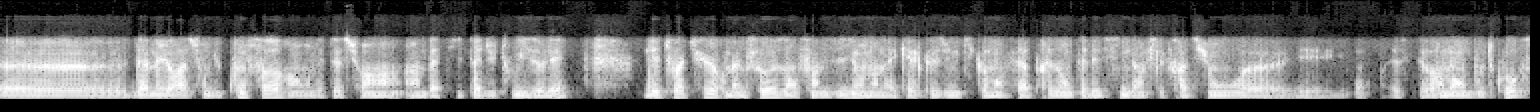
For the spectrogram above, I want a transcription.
euh, d'amélioration du confort. hein. On était sur un, un bâti pas du tout isolé. Les toitures, même chose. En fin de vie, on en a quelques-unes qui commençaient à présenter des signes d'infiltration. euh, et bon, c'était vraiment en bout de course.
